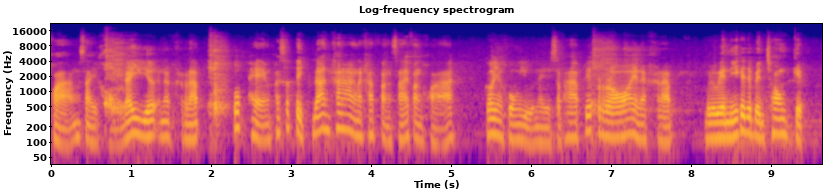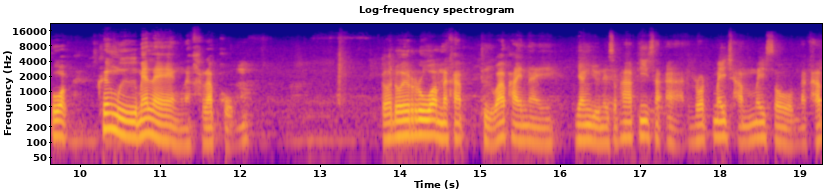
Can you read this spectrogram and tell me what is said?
ขวางใส่ของได้เยอะนะครับ พวกแผงพลาสติกด้านข้างนะครับ ฝั่งซ้ายฝั่งขวา ก็ยังคงอยู่ในสภาพเรียบร้อยนะครับ บริเวณนี้ก็จะเป็นช่องเก็บพวกเครื่องมือแม่แรงนะครับผม ก็โดยรวมนะครับ ถือว่าภายในยังอยู่ในสภาพที่สะอาดรถไม่ช้ำไม่โทรมนะครับ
